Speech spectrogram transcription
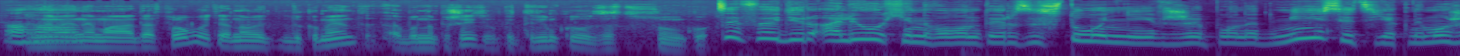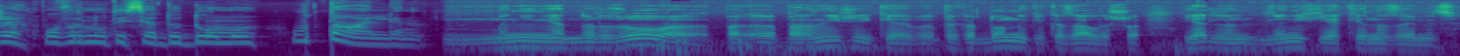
Ага. Немає, да, спробуйте новий документ або напишіть у підтримку застосунку. Це Федір Альохін, волонтер з Естонії, вже понад місяць, як не може повернутися додому у Таллін. Мені неодноразово пограничники, прикордонники казали, що я для, для них як іноземець.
